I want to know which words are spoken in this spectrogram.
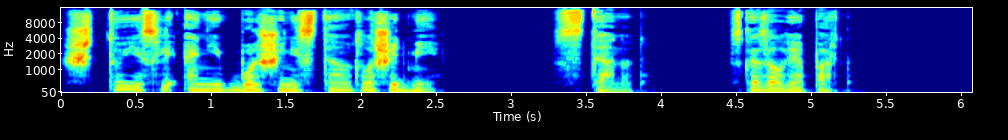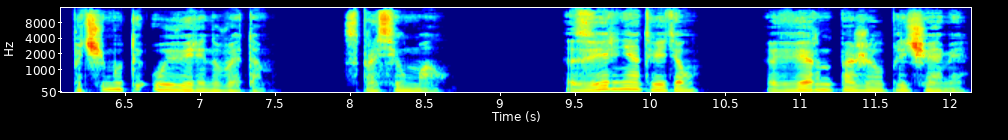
Что, если они больше не станут лошадьми? Станут, — сказал Леопард. Почему ты уверен в этом? — спросил Мал. Зверь не ответил. Верн пожал плечами.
